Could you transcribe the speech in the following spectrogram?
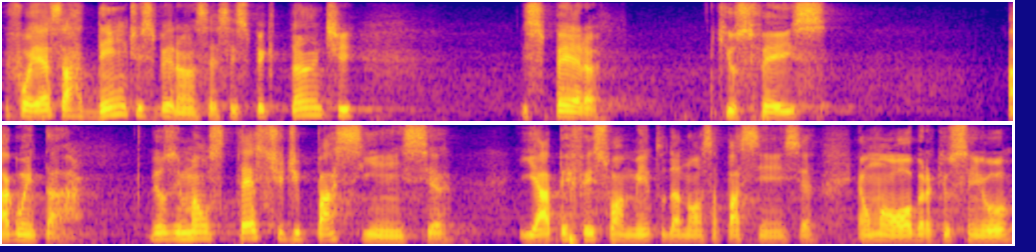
E foi essa ardente esperança, essa expectante espera que os fez aguentar. Meus irmãos, teste de paciência e aperfeiçoamento da nossa paciência é uma obra que o Senhor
